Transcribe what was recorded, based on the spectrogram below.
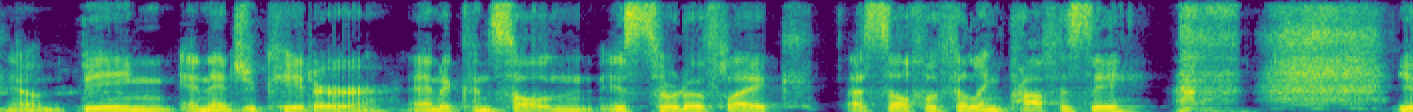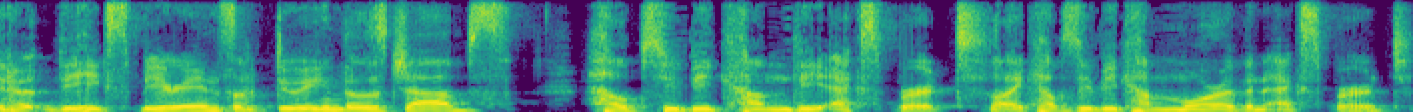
you know, being an educator and a consultant is sort of like a self fulfilling prophecy. you know, the experience of doing those jobs helps you become the expert, like helps you become more of an expert,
